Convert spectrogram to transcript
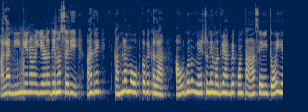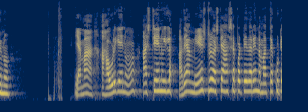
ಅಲ್ಲ, ನೀನೇನೋ ಹೇಳೋದೇನೋ ಸರಿ, ಆದ್ರೆ ಕಮಲಮ್ಮ ಒಪ್ಕೋಬೇಕಲ್ಲ ಅವ್ಳಿಗೂ ಮೇಷ್ಟ್ರನ್ನೇ ಮದುವೆ ಆಗ್ಬೇಕು ಅಂತ ಆಸೆ ಐತೋ ಏನೋ? ಯಮ್ಮ ಅವಳಿಗೇನು? ಅಷ್ಟೇನು ಇಲ್ಲ. ಅದೇ ಆ ಮೇಷ್ಟ್ರು ಅಷ್ಟೇ ಆಸೆ ಪಟ್ಟಿದ್ದಾರೆ ನಮ್ಮ ಅತ್ತೆ ಕೂಟ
